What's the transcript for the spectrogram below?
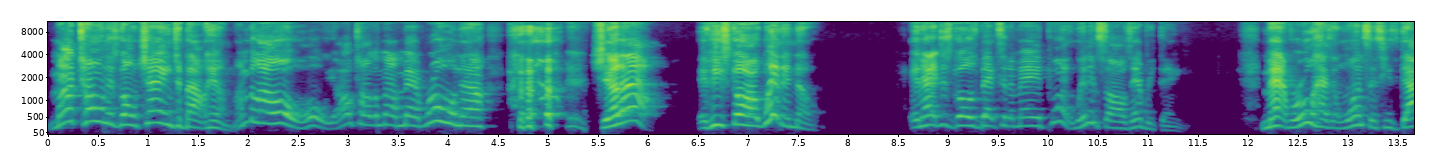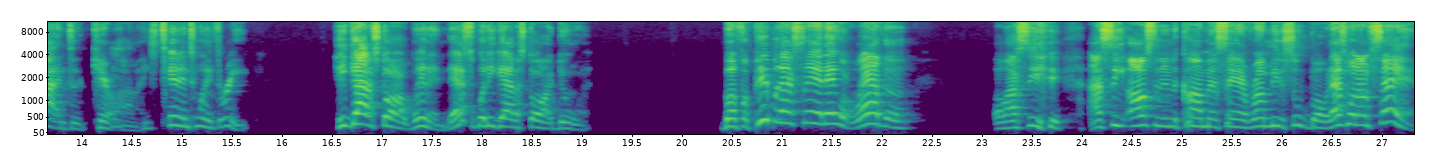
my tone is gonna change about him. I'm be like, oh, oh, y'all talking about Matt Rhule now. Chill out. If he start winning, though. And that just goes back to the main point. Winning solves everything. Matt Rhule hasn't won since he's gotten to Carolina. He's 10 and 23. He got to start winning. That's what he got to start doing. But for people that saying they would rather, oh, I see, I see Austin in the comments saying, run me the Super Bowl. That's what I'm saying.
